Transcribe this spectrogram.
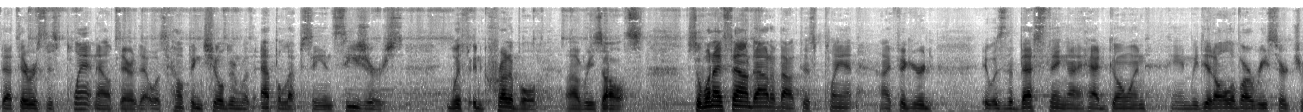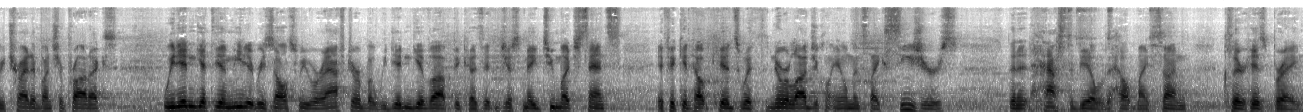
that there was this plant out there that was helping children with epilepsy and seizures with incredible uh, results. So when I found out about this plant, I figured it was the best thing I had going, and we did all of our research. We tried a bunch of products. We didn't get the immediate results we were after, but we didn't give up because it just made too much sense. If it could help kids with neurological ailments like seizures, then it has to be able to help my son clear his brain.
